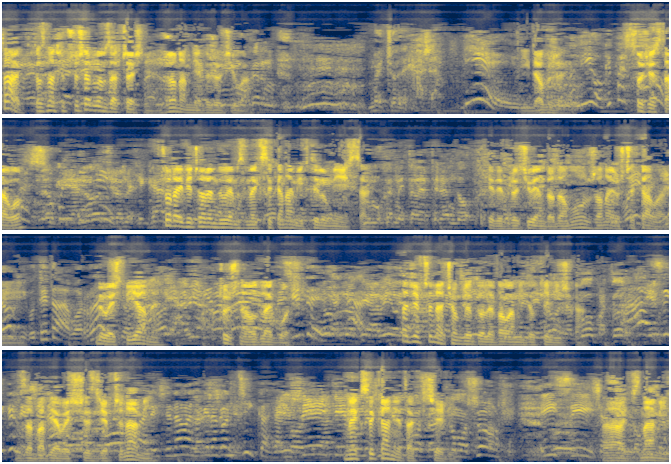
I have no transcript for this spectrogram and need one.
Tak, to znaczy przyszedłem za wcześnie. Żona mnie wyrzuciła. I dobrze. Co się stało? Wczoraj wieczorem byłem z Meksykanami w tylu miejscach. Kiedy wróciłem do domu, żona już czekała i... Byłeś pijany. Czuć na odległość. Ta dziewczyna ciągle dolewała mi do kieliszka. Zabawiałeś się z dziewczynami. Meksykanie tak chcieli. Tak, z nami.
